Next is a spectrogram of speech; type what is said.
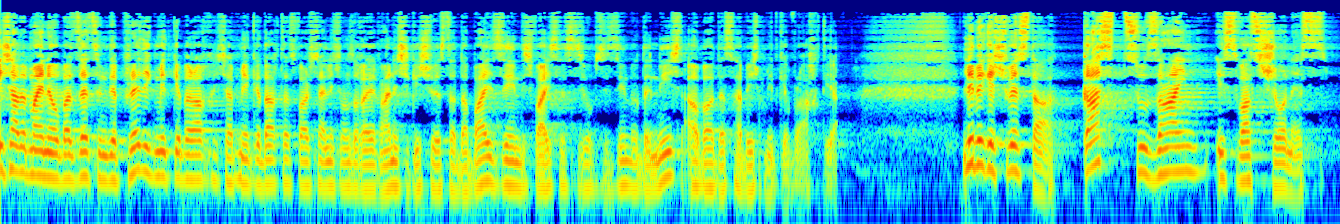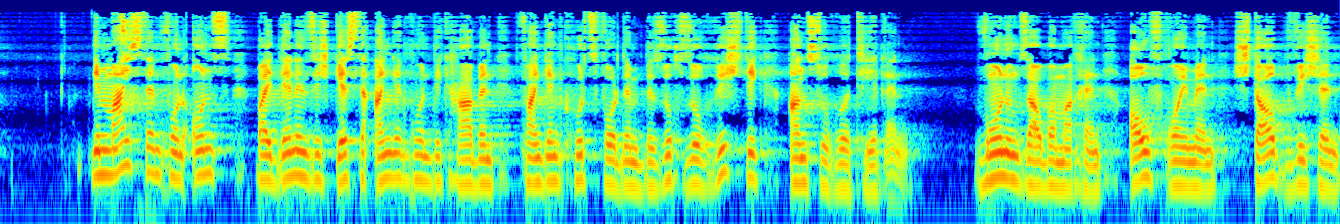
Ich habe meine Übersetzung der Predigt mitgebracht. Ich habe mir gedacht, dass wahrscheinlich unsere iranischen Geschwister dabei sind. Ich weiß jetzt nicht, ob sie sind oder nicht, aber das habe ich mitgebracht, ja. Liebe Geschwister, Gast zu sein ist was Schönes. Die meisten von uns, bei denen sich Gäste angekündigt haben, fangen kurz vor dem Besuch so richtig an zu rotieren. Wohnung sauber machen, aufräumen, Staub wischen,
